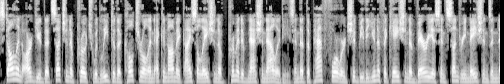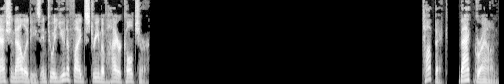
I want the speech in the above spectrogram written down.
Stalin argued that such an approach would lead to the cultural and economic isolation of primitive nationalities and that the path forward should be the unification of various and sundry nations and nationalities into a unified stream of higher culture. Background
